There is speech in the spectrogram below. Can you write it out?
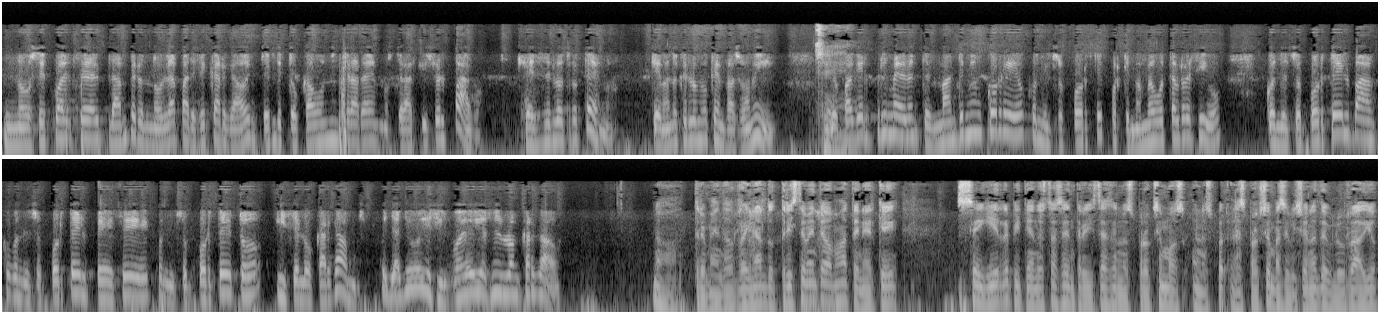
no sé cuál será el plan, pero no le aparece cargado, entonces le toca a uno entrar a demostrar que hizo el pago. Ese es el otro tema, que que es lo mismo que me pasó a mí. Sí. Yo pagué el primero, entonces mándeme un correo con el soporte, porque no me vota el recibo, con el soporte del banco, con el soporte del PSE, con el soporte de todo, y se lo cargamos. Pues ya llevo 19 días y no lo han cargado. No, tremendo. Reinaldo, tristemente vamos a tener que seguir repitiendo estas entrevistas en los próximos, en, los- las próximas emisiones de Blue Radio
